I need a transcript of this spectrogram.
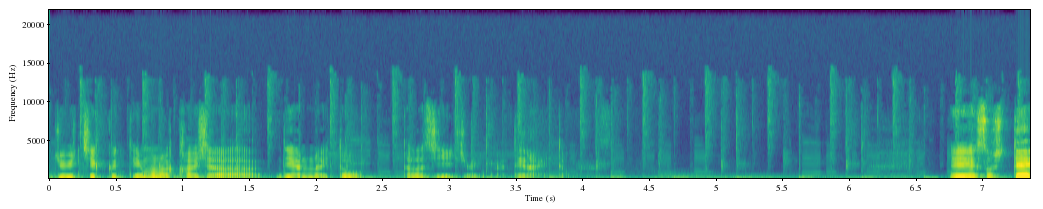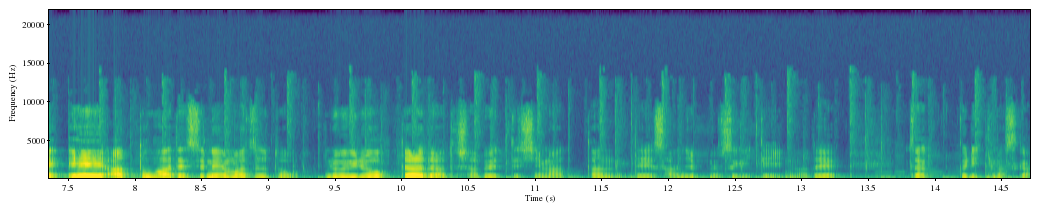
順位チェックっていうものは会社でやらないと正しい順位が出ないと。えー、そして、えー、あとはですね、まずっといろいろだらだらと喋ってしまったんで30分過ぎているのでざっくりいきますが、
